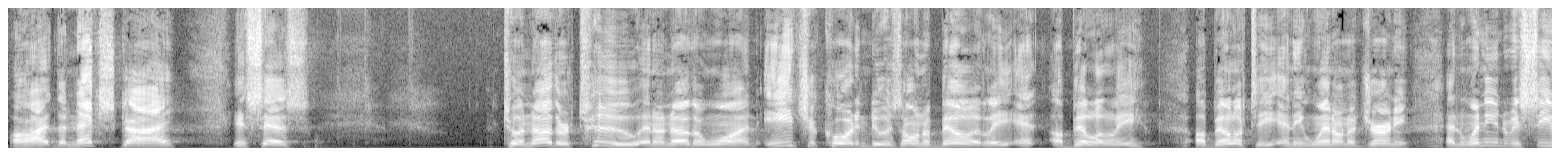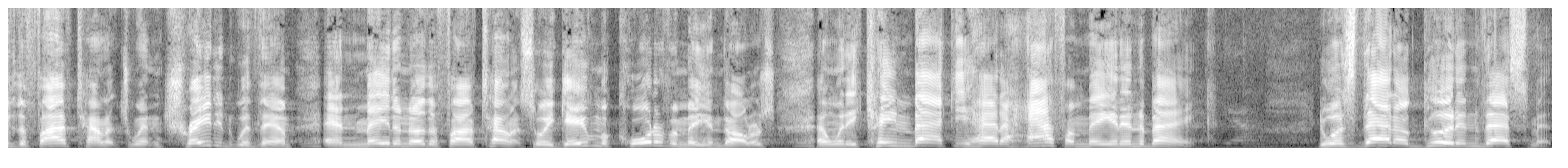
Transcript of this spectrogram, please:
All right, the next guy it says to another two and another one, each according to his own ability and ability ability and he went on a journey. And when he received the five talents, went and traded with them and made another five talents. So he gave him a quarter of a million dollars. And when he came back, he had a half a million in the bank. Yeah. Was that a good investment?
